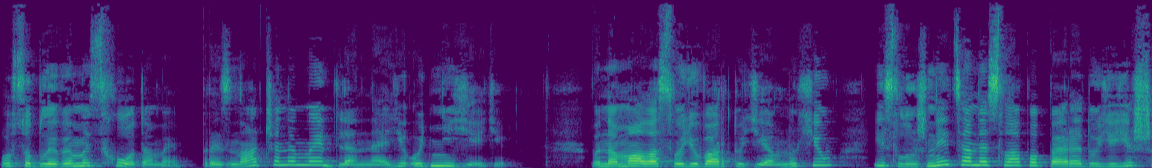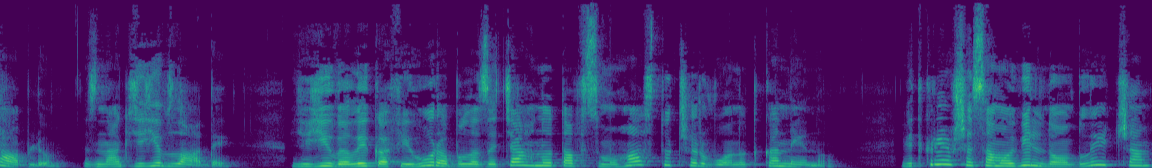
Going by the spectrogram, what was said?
особливими сходами, призначеними для неї однієї. Вона мала свою варту євнухів, і служниця несла попереду її шаблю, знак її влади. Її велика фігура була затягнута в смугасту червону тканину. Відкривши самовільно обличчя,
